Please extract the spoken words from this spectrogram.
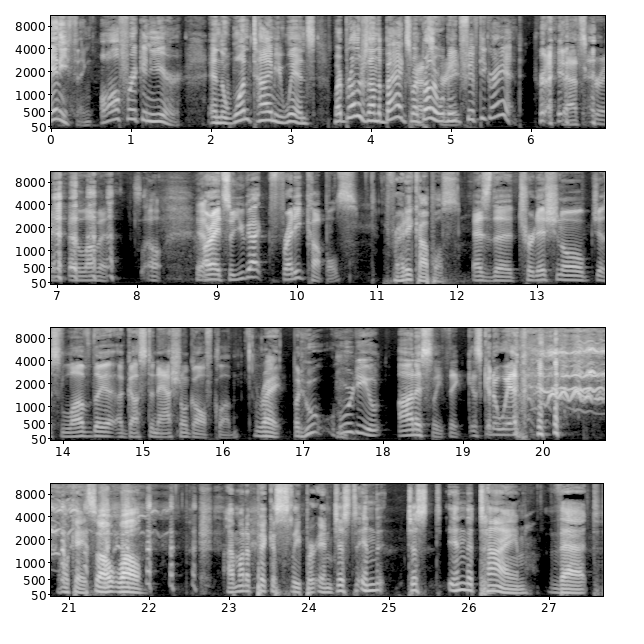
anything all freaking year, and the one time he wins, my brother's on the bag, so my That's brother great. made fifty grand. Right. That's great. I love it. so, yeah. All right, so you got Freddie Couples Freddie Couples. as the traditional, just love the Augusta National Golf Club. Right. But who who do you honestly think is going to win? Okay, so well, I'm gonna pick a sleeper, and just in the just in the time that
